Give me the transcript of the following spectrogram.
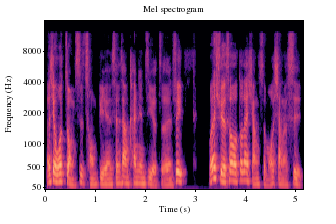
而且我总是从别人身上看见自己的责任。所以我在学的时候都在想什么？我想的是，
